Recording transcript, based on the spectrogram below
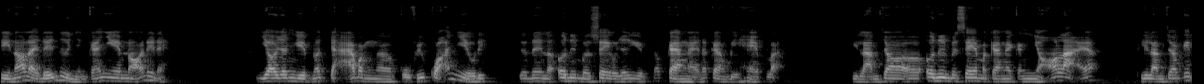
Thì nó lại đến từ những cái như em nói đây này. Do doanh nghiệp nó trả bằng ờ, cổ phiếu quá nhiều đi cho nên là earning per share của doanh nghiệp nó càng ngày nó càng bị hẹp lại. Thì làm cho earning per share mà càng ngày càng nhỏ lại á thì làm cho cái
